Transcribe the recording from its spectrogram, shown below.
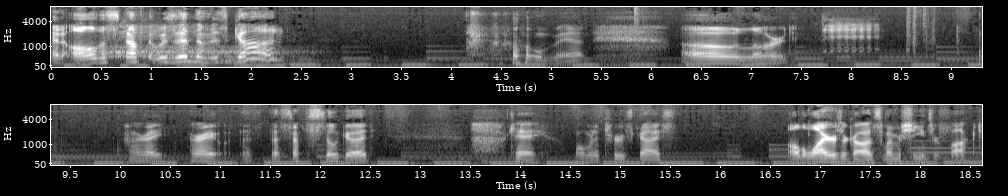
and all the stuff that was in them is gone. oh, man. Oh, Lord. Alright, alright. That, that stuff is still good. Okay, moment of truth, guys. All the wires are gone, so my machines are fucked.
